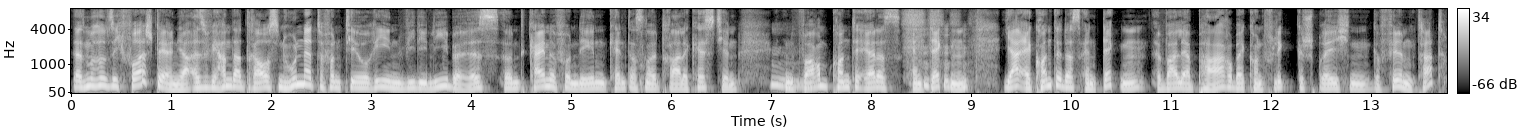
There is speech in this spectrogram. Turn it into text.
das muss man sich vorstellen, ja. Also wir haben da draußen hunderte von Theorien, wie die Liebe ist, und keine von denen kennt das neutrale Kästchen. Mhm. Und warum konnte er das entdecken? ja, er konnte das entdecken, weil er Paare bei Konfliktgesprächen gefilmt hat,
